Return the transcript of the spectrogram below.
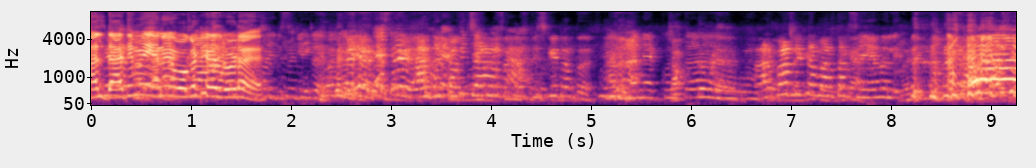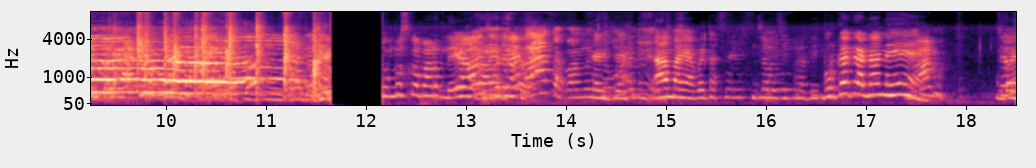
ಅಲ್ಲಿ ದಾದಿಮ್ಮ ಏನ ಒಗಟ್ ಹೇಳಿದ್ ನೋಡ ಬಿಸ್ಕಿಟ್ ಅಂತ ಅರ್ಬಾಟ್ಲಿಂದ ಬರ್ತಾರೆ ಸೈಯದಲ್ಲಿ ತುಂಬಿಸ್ಕೊಬಾರ್ದ್ಲಿ हाँ माया बेटा बुरका काटा ने ಹೇಳಿಲ್ಲ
